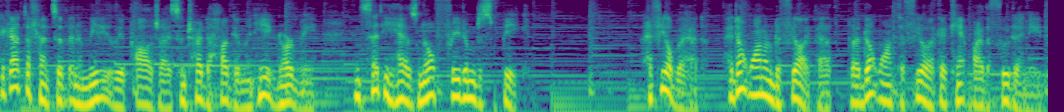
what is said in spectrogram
I got defensive and immediately apologized and tried to hug him, and he ignored me and said he has no freedom to speak. I feel bad. I don't want him to feel like that, but I don't want to feel like I can't buy the food I need.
